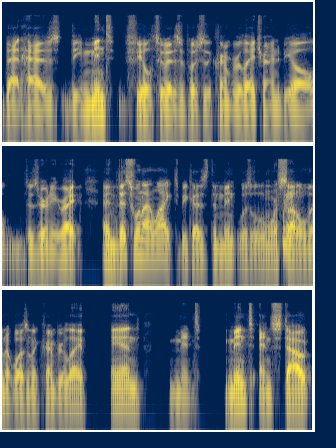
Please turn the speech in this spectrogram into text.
that has the mint feel to it as opposed to the creme brulee trying to be all desserty, right? And this one I liked because the mint was a little more hmm. subtle than it was in the creme brulee and mint. Mint and stout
